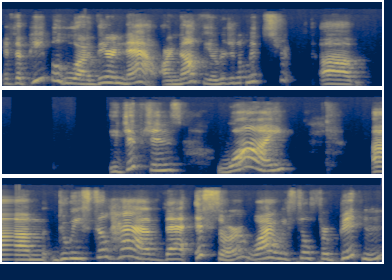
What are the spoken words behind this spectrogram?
if the people who are there now are not the original uh, Egyptians, why um, do we still have that Isser? Why are we still forbidden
